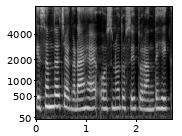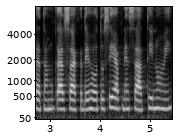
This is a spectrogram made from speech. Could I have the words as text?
ਕਿਸਮ ਦਾ ਝਗੜਾ ਹੈ, ਉਸ ਨੂੰ ਤੁਸੀਂ ਤੁਰੰਤ ਹੀ ਖਤਮ ਕਰ ਸਕਦੇ ਹੋ। ਤੁਸੀਂ ਆਪਣੇ ਸਾਥੀ ਨੂੰ ਵੀ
